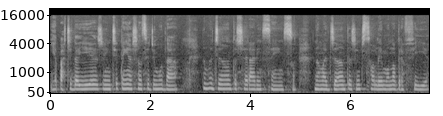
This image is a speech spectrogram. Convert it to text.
e a partir daí a gente tem a chance de mudar. Não adianta cheirar incenso, não adianta a gente só ler monografia,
